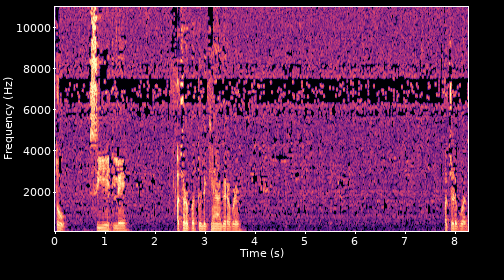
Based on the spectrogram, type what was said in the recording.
તો સી એટલે અચળ પત્તું લખીએ આગળ આપણે. અચળ પદ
